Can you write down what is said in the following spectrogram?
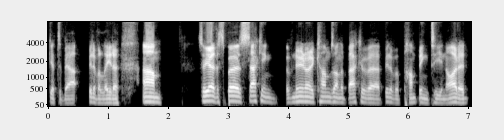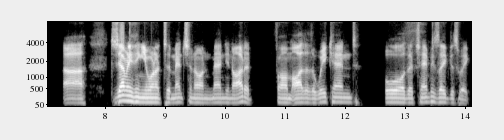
gets about bit of a leader. Um, so yeah, the Spurs sacking of Nuno comes on the back of a bit of a pumping to United. Uh, did you have anything you wanted to mention on Man United from either the weekend or the Champions League this week?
